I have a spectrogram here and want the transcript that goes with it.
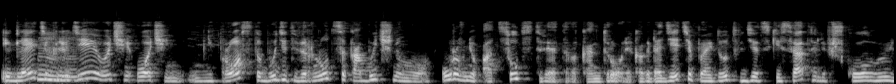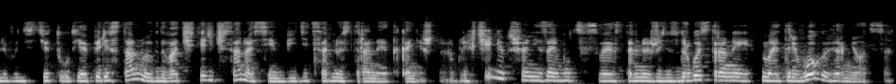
И для этих mm-hmm. людей очень-очень непросто будет вернуться к обычному уровню отсутствия этого контроля, когда дети пойдут в детский сад или в школу или в институт. Я перестану их 24 часа на 7 видеть. С одной стороны, это, конечно, облегчение, потому что они займутся своей остальной жизнью. С другой стороны, моя тревога вернется.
